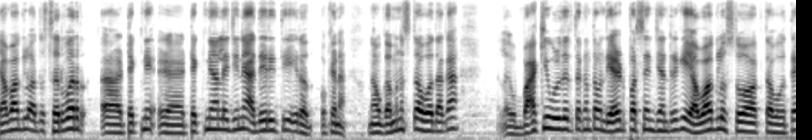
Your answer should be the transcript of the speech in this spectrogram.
ಯಾವಾಗಲೂ ಅದು ಸರ್ವರ್ ಟೆಕ್ನಿ ಟೆಕ್ನಾಲಜಿನೇ ಅದೇ ರೀತಿ ಇರೋದು. ಓಕೆನಾ ನಾವು ಗಮನಿಸ್ತಾ ಹೋದಾಗ ಬಾಕಿ ಉಳಿದಿರ್ತಕ್ಕಂಥ ಒಂದು ಎರಡು ಪರ್ಸೆಂಟ್ ಜನರಿಗೆ ಯಾವಾಗಲೂ ಸ್ಲೋ ಆಗ್ತಾ ಹೋಗುತ್ತೆ.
